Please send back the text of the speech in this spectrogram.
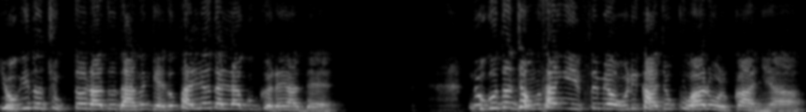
여기서 죽더라도 나는 계속 살려달라고 그래야 돼. 누구든 정상이 있으면 우리 가족 구하러 올 거 아니야.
